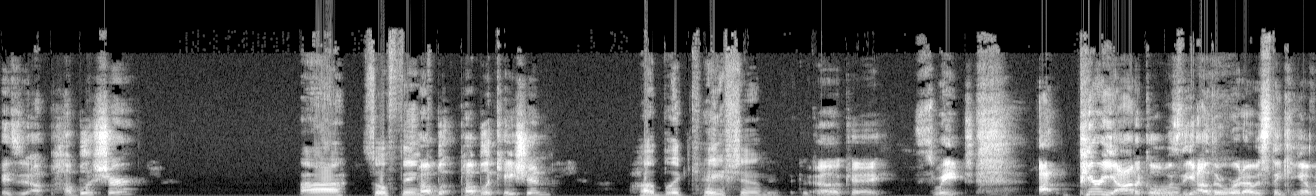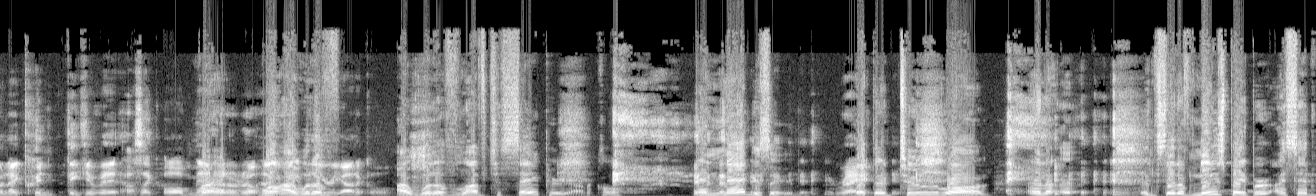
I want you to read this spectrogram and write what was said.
is it a publisher? ah so think Pub- publication? publication Okay, sweet. Uh, periodical was Oh, the man. other word I was thinking of, and I couldn't think of it. I was like, "Oh man, Right. I don't know how Well, I would've- periodical." I would have loved to say periodical and magazine right? but they're too long and uh, instead of newspaper I said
